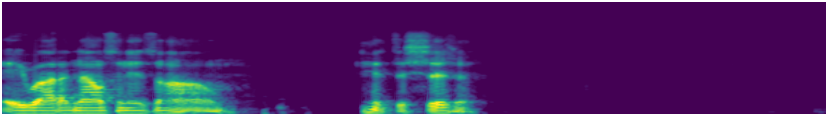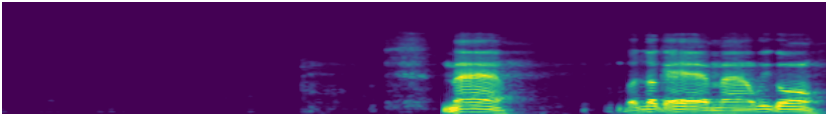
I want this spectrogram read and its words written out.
A Rod announcing his um his decision? Man, but look ahead, man. We going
